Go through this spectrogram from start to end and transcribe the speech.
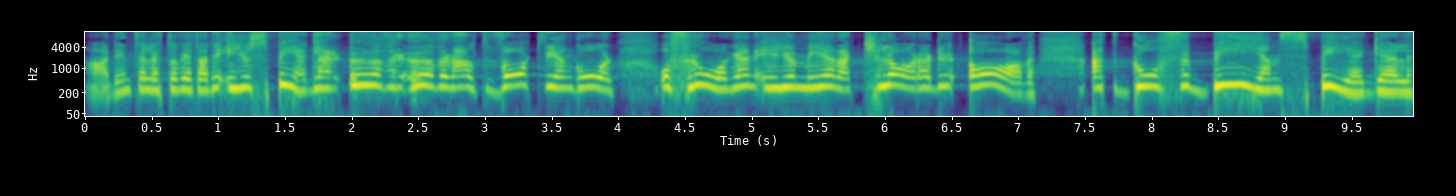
Ja, det är inte lätt att veta. Det är ju speglar över, överallt, vart vi än går. Och frågan är ju mera, klarar du av att gå förbi en spegel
